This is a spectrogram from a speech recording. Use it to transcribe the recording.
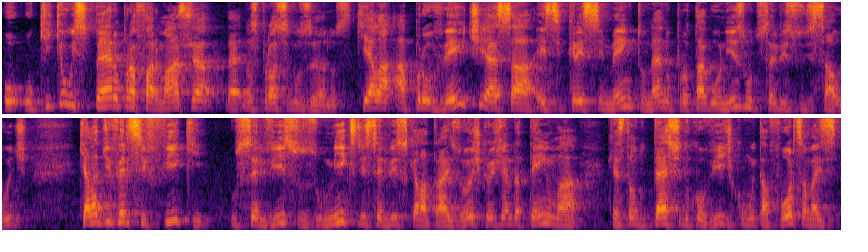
o, o que, que eu espero para a farmácia né, nos próximos anos? Que ela aproveite essa, esse crescimento né, no protagonismo dos serviços de saúde, que ela diversifique os serviços, o mix de serviços que ela traz hoje, que hoje ainda tem uma questão do teste do Covid com muita força, mas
